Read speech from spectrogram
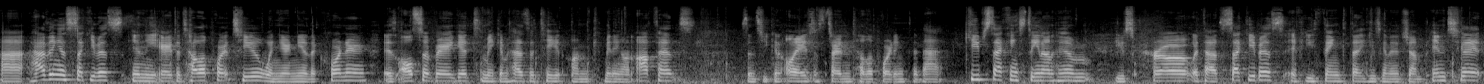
Uh, having a succubus in the air to teleport to when you're near the corner is also very good to make him hesitate on committing on offense, since you can always just start teleporting to that. Keep stacking stain on him, use Crow without succubus if you think that he's to jump into it,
